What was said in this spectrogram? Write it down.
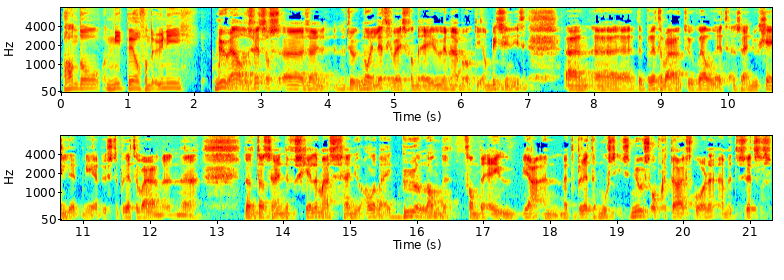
handel, niet deel van de Unie, nu wel. De Zwitsers uh, zijn natuurlijk nooit lid geweest van de EU en hebben ook die ambitie niet. En uh, de Britten waren natuurlijk wel lid en zijn nu geen lid meer. Dus de Britten waren een. Uh, dat, dat zijn de verschillen, maar ze zijn nu allebei buurlanden van de EU. Ja, en met de Britten moest iets nieuws opgetuigd worden. En met de Zwitsers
